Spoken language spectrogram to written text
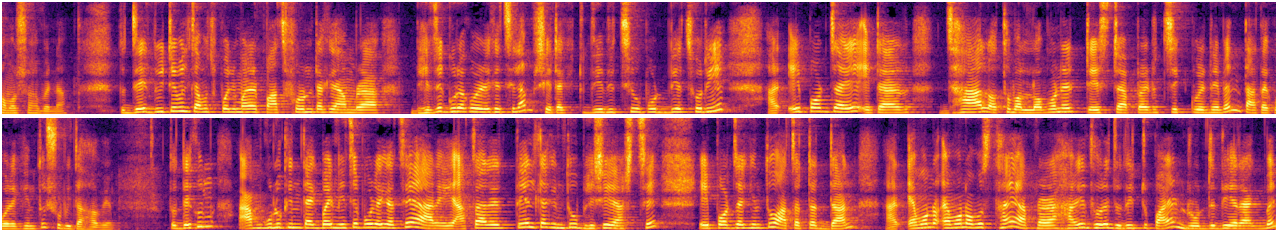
সমস্যা হবে না। তো যে দুই টেবিল চামচ পরিমাণের পাঁচ ফোড়নটাকে আমরা ভেজে গুঁড়া করে রেখেছিলাম, সেটাকে একটু দিয়ে দিচ্ছি উপর দিয়ে ছড়িয়ে। আর এই পর্যায়ে এটার ঝাল অথবা লবণের টেস্টটা আপনারা একটু চেক করে নেবেন, তাতে করে কিন্তু সুবিধা হবে। তো দেখুন, আমগুলো কিন্তু একবার নিচে পড়ে গেছে আর এই আচারের তেলটা কিন্তু ভেসে আসছে। এই পর্যায়ে কিন্তু আচারটা ডান। আর এমন এমন অবস্থায় আপনারা হাঁড়ি ধরে যদি একটু পারেন, রোদে দিয়ে রাখবেন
